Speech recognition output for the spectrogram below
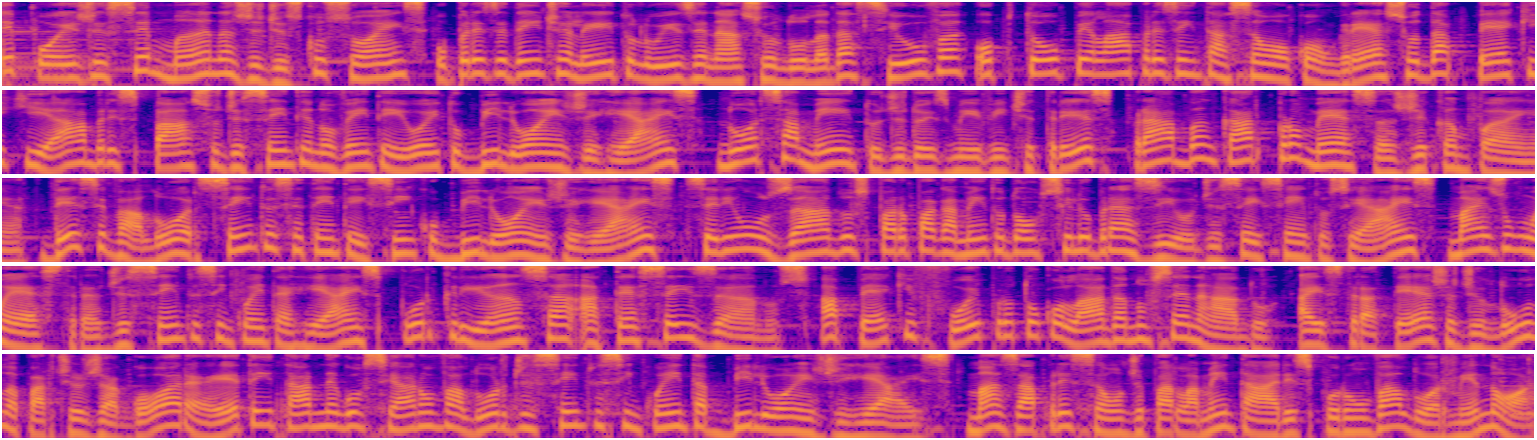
Depois de semanas de discussões, o presidente eleito Luiz Inácio Lula da Silva optou pela apresentação ao Congresso da PEC que abre espaço de 198 bilhões de reais no orçamento de 2023 para bancar promessas de campanha. Desse valor, 175 bilhões de reais seriam usados para o pagamento do Auxílio Brasil de 600 reais, mais um extra de 150 reais por criança até seis anos. A PEC foi protocolada no Senado. A estratégia estratégia de Lula a partir de agora é tentar negociar um valor de 150 bilhões de reais, mas há pressão de parlamentares por um valor menor.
